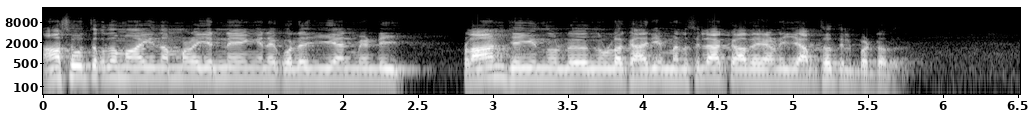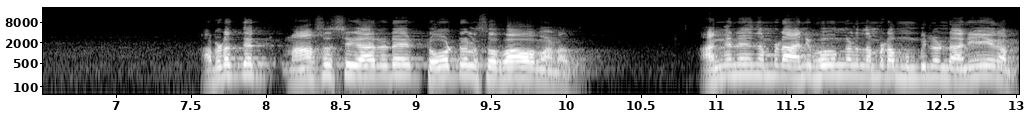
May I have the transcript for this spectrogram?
ആസൂത്രിതമായി നമ്മൾ എന്നെ ഇങ്ങനെ കൊല ചെയ്യാൻ വേണ്ടി പ്ലാൻ ചെയ്യുന്നുണ്ട് എന്നുള്ള കാര്യം മനസ്സിലാക്കാതെയാണ് ഈ അബദ്ധത്തിൽപ്പെട്ടത്. അവിടുത്തെ മാസസ്റ്റുകാരുടെ ടോട്ടൽ സ്വഭാവമാണത്. അങ്ങനെ നമ്മുടെ അനുഭവങ്ങൾ നമ്മുടെ മുമ്പിലുണ്ട് അനേകം.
